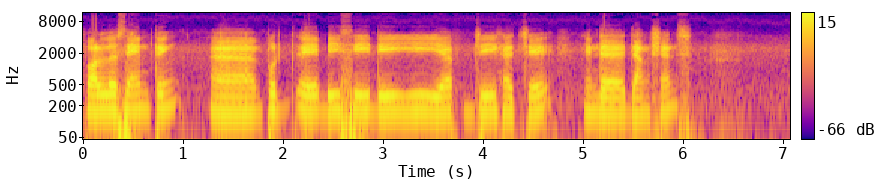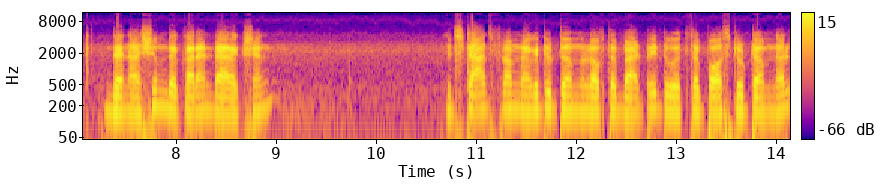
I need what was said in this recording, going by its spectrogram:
Follow the same thing uh, put A, B, C, D, E, F, G, H, A in the junctions then assume the current direction it starts from negative terminal of the battery towards the positive terminal.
